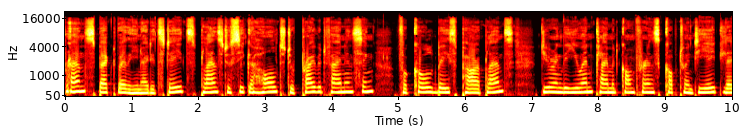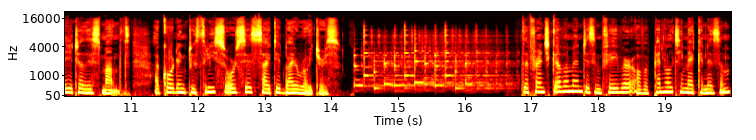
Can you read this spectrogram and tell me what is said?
France, backed by the United States, plans to seek a halt to private financing for coal based power plants during the UN climate conference COP28 later this month, according to three sources cited by Reuters. The French government is in favor of a penalty mechanism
